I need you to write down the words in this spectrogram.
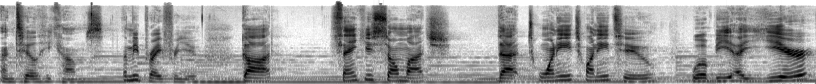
until he comes. Let me pray for you. God, thank you so much that 2022 will be a year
